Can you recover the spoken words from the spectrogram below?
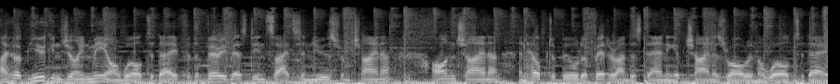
I hope you can join me on World Today for the very best insights and news from China, on China, and help to build a better understanding of China's role in the world today.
